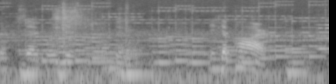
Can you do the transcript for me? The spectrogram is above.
Yeah, Sackboy Gets Random. In the park.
